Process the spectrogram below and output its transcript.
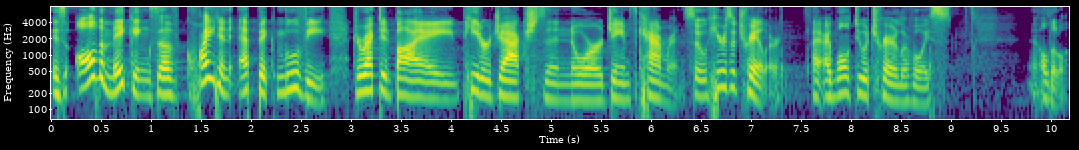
Is all the makings of quite an epic movie directed by Peter Jackson or James Cameron. So here's a trailer. I, I won't do a trailer voice. A little.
